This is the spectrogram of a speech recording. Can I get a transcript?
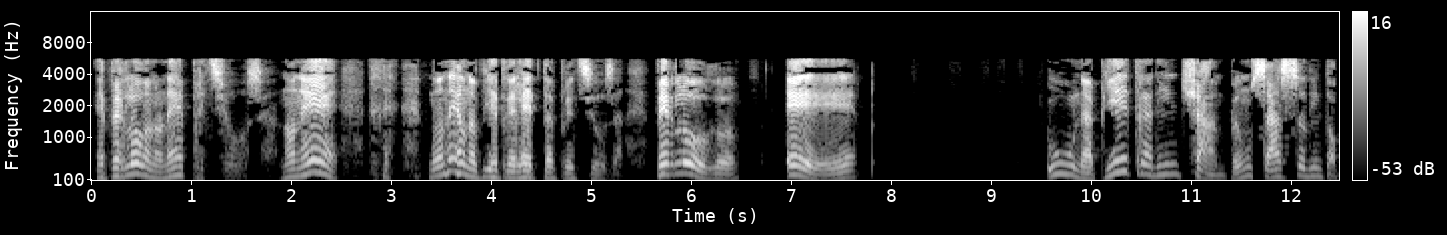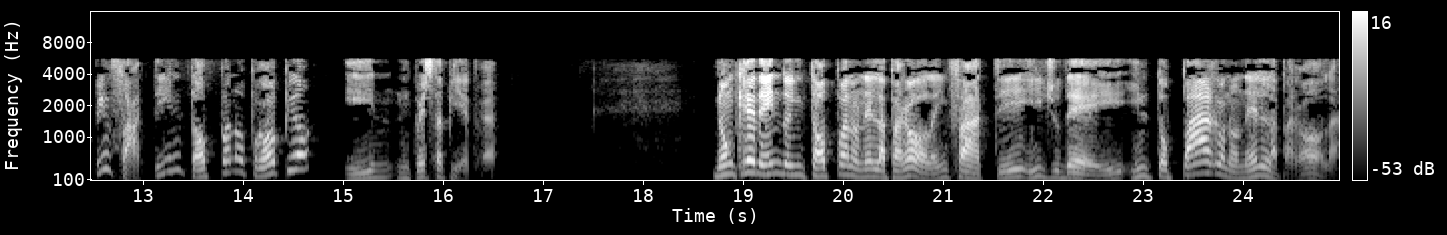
E per loro non è preziosa, non è, non è una pietra eletta preziosa, per loro è una pietra d'inciampo, un sasso d'intoppo. Infatti intoppano proprio in, in questa pietra. Non credendo intoppano nella parola, infatti i giudei intopparono nella parola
